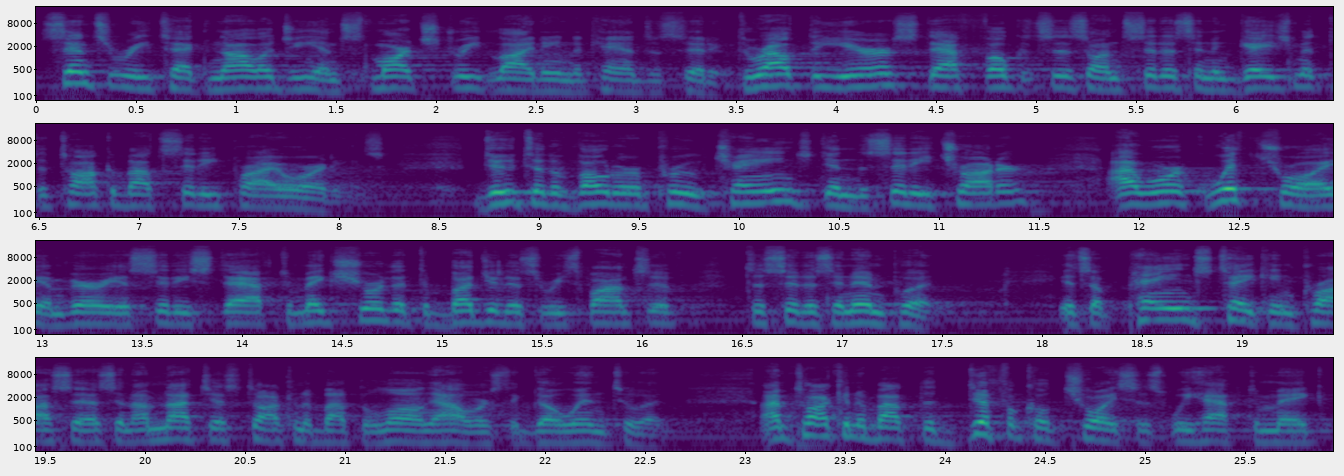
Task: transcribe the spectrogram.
sensory technology, and smart street lighting to Kansas City. Throughout the year, staff focuses on citizen engagement to talk about city priorities. Due to the voter-approved change in the city charter, I work with Troy and various city staff to make sure that the budget is responsive to citizen input. It's a painstaking process, and I'm not just talking about the long hours that go into it. I'm talking about the difficult choices we have to make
